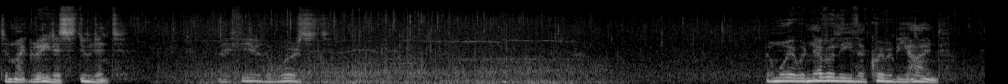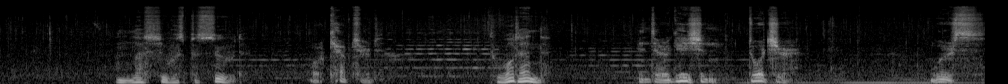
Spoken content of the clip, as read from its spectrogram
to my greatest student. I fear the worst. Tomoe would never leave that quiver behind Unless she was pursued. or captured. To what end? Interrogation, torture. Worse.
